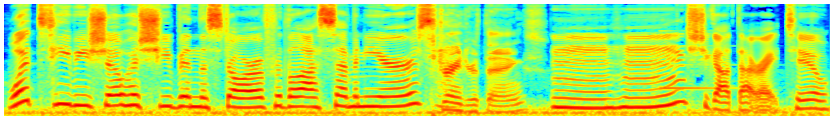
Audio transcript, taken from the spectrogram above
What TV show has she been the star of for the last seven years? Stranger Things. Mm-hmm. She got that right too.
